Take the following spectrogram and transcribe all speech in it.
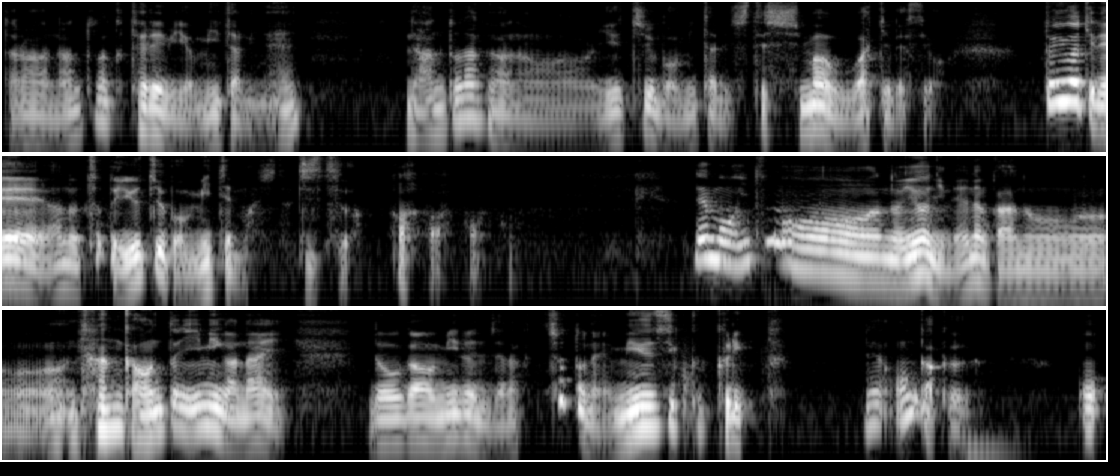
たらなんとなくテレビを見たりね。なんとなくあの YouTube を見たりしてしまうわけですよ。というわけであのちょっと YouTube を見てました実は。ははは。でもいつものようにねなんかあの なんか本当に意味がない動画を見るんじゃなくてちょっとねミュージッククリップ、ね、音楽を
